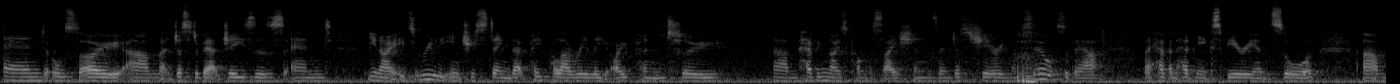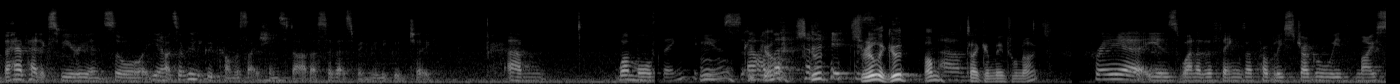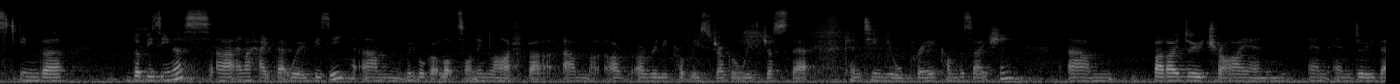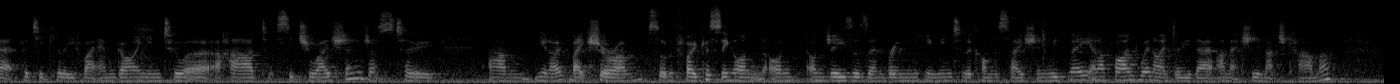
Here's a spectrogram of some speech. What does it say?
and also um, just about Jesus. And, you know, it's really interesting that people are really open to um, having those conversations and just sharing themselves about they haven't had any experience or um, they have had experience or, you know, it's a really good conversation starter, so that's been really good too. One more thing mm, is. Um, it's good. it's really good. I'm um, taking mental notes. Prayer is one of the things I probably struggle with most in the the busyness, uh, and I hate that word busy. Um, we've all got lots on in life, but um, I, I, really probably struggle with just that continual prayer conversation. Um, but I do try and, and, and do that, particularly if I am going into a, a hard situation, just to um, you know make sure I'm sort of focusing on, on, on Jesus and bringing him into the conversation with me. And I find when I do that, I'm actually much calmer.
